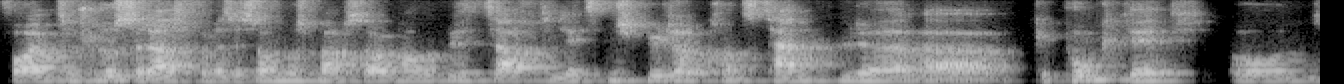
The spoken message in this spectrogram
Vor allem zum Schluss raus von der Saison muss man auch sagen, haben wir bis jetzt auf den letzten Spieltag konstant wieder äh, gepunktet und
